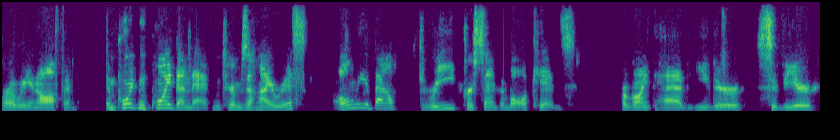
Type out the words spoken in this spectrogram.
early and often. Important point on that in terms of high risk, only about 3% of all kids are going to have either severe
